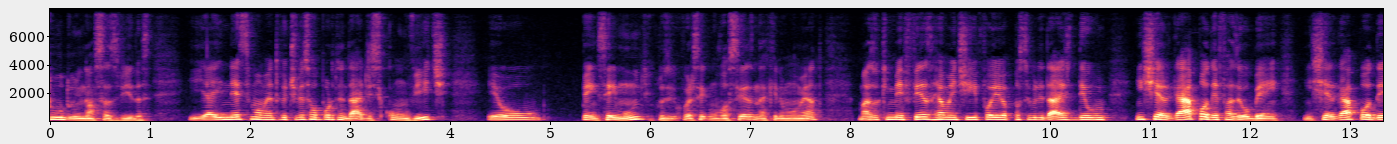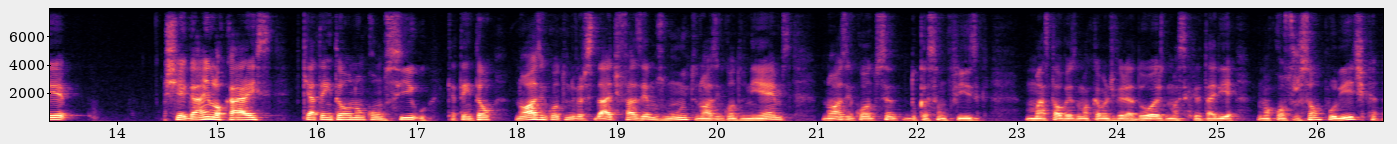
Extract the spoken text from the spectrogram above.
tudo em nossas vidas. E aí, nesse momento que eu tive essa oportunidade, esse convite, eu pensei muito, inclusive conversei com vocês naquele momento, mas o que me fez realmente ir foi a possibilidade de eu enxergar poder fazer o bem, enxergar poder chegar em locais que até então eu não consigo, que até então nós, enquanto universidade, fazemos muito, nós, enquanto NIEMS, nós, enquanto Centro de Educação Física, mas talvez numa Câmara de Vereadores, numa secretaria, numa construção política,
